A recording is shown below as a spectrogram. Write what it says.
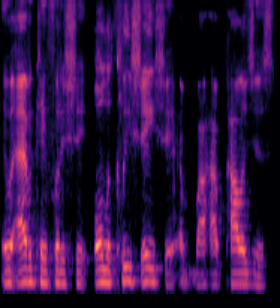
they would advocate for the shit, all the cliche shit about how college is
